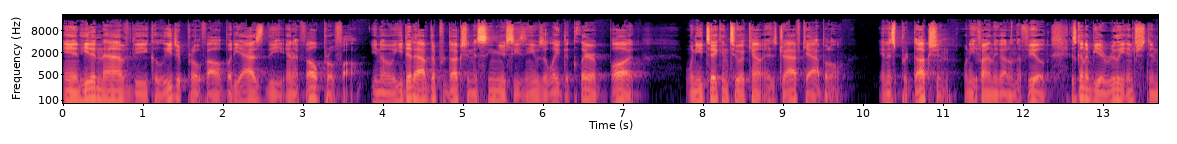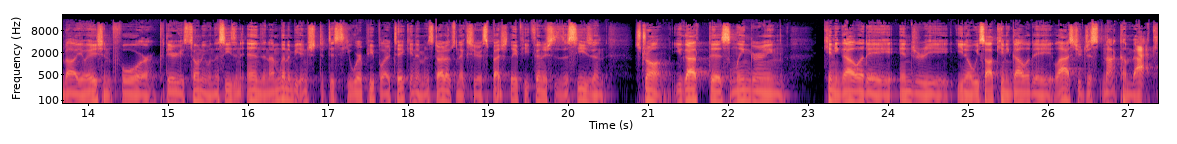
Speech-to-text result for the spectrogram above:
and he didn't have the collegiate profile, but he has the NFL profile. You know, he did have the production his senior season. He was a late declare, but when you take into account his draft capital and his production when he finally got on the field, it's going to be a really interesting valuation for Kadarius Toney when the season ends. And I'm going to be interested to see where people are taking him in startups next year, especially if he finishes the season strong. You got this lingering Kenny Golladay injury. You know, we saw Kenny Golladay last year just not come back.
